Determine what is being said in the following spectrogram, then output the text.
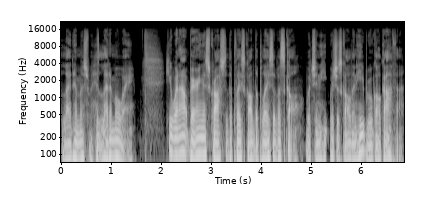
led him, led him away. He went out bearing his cross to the place called the place of a skull, which, in, which is called in Hebrew Golgotha,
